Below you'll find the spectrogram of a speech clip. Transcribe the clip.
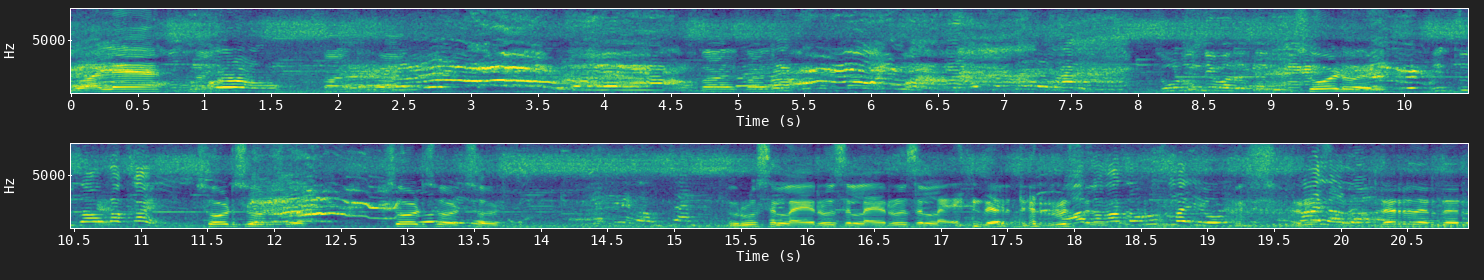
वाले सोड वर. सोड सोड सोड. सोड सोड सोड. रुसलाय रुसलाय रुसलाय. दर दर रुसल. दर दर दर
